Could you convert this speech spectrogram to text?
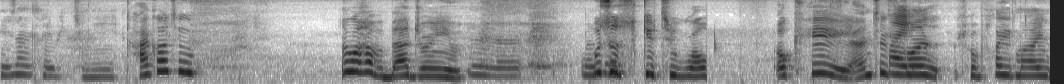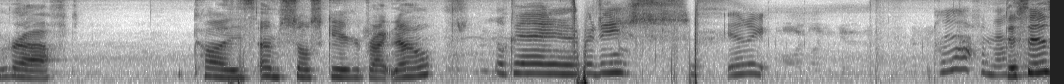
He's not creepy to me. I got to. I'm gonna have a bad dream. No. Let's just skip to roll. Okay, I'm just Wait. going to play Minecraft. Cause I'm so scared right now. Okay, ready? Ready? Play that for now. This is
